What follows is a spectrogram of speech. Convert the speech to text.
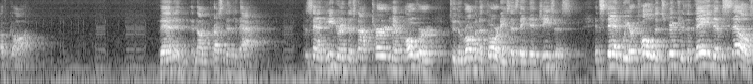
of God. Then, in an unprecedented act, the Sanhedrin does not turn him over to the Roman authorities as they did Jesus. Instead, we are told in Scripture that they themselves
